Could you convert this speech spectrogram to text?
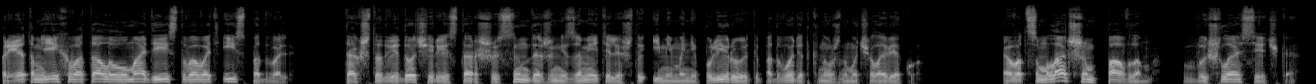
При этом ей хватало ума действовать исподволь, так что две дочери и старший сын даже не заметили, что ими манипулируют и подводят к нужному человеку. А вот с младшим Павлом вышла осечка.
